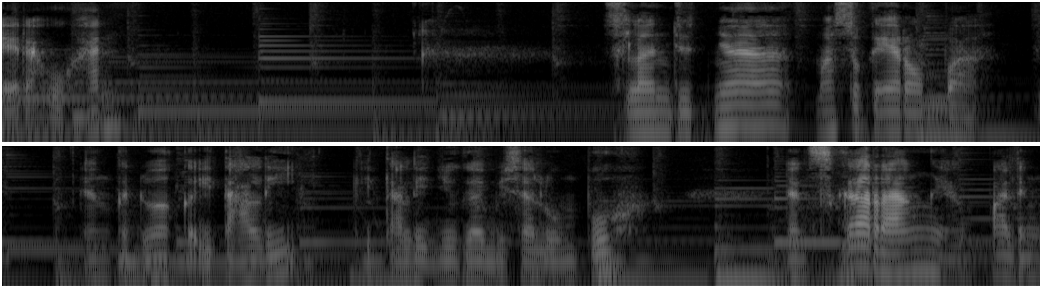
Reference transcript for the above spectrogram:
daerah Wuhan. Selanjutnya masuk ke Eropa. Yang kedua ke Italia Italia juga bisa lumpuh. Dan sekarang yang paling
